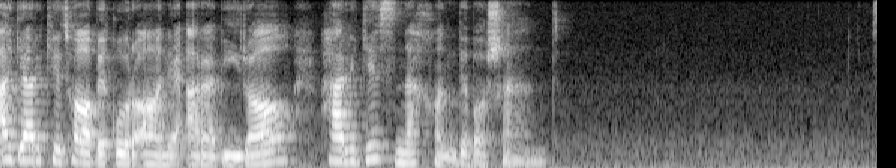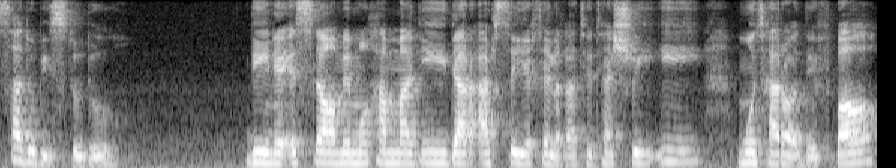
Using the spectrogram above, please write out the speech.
اگر کتاب قرآن عربی را هرگز نخوانده باشند. 122 دین اسلام محمدی در عرصه خلقت تشریعی مترادف با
